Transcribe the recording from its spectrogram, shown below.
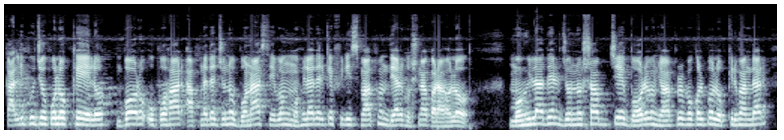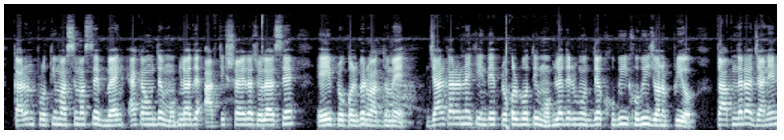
কালী পুজো উপলক্ষে এলো বড় উপহার। আপনাদের জন্য বোনাস এবং মহিলাদেরকে ফ্রি স্মার্টফোন দেওয়ার ঘোষণা করা হলো। মহিলাদের জন্য সবচেয়ে বড় এবং জনপ্রিয় প্রকল্প লক্ষ্মীর ভান্ডার কারণ প্রতি মাসে মাসে ব্যাংক অ্যাকাউন্টে মহিলাদের আর্থিক সহায়তা চলে আসে এই প্রকল্পের মাধ্যমে। যার কারণে কিন্তু এই প্রকল্পটি মহিলাদের মধ্যে খুবই খুবই জনপ্রিয়। তো আপনারা জানেন,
